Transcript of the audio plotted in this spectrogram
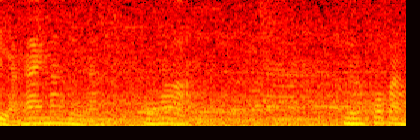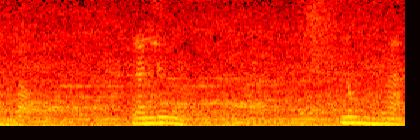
ลี่ยง่ายมากเลยนะ เพราะว่าเนื้อเขาบางเบาและลื่นนุ่มด้วย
